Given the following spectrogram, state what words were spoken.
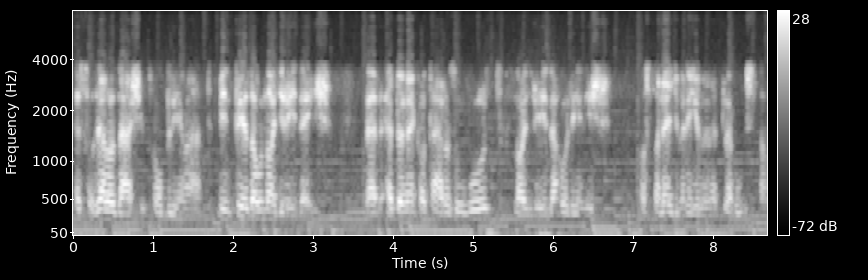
ezt az eladási problémát, mint például Nagyréde is. Mert ebben meghatározó volt Nagyréde, ahol én is azt a 40 évemet lehúztam.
